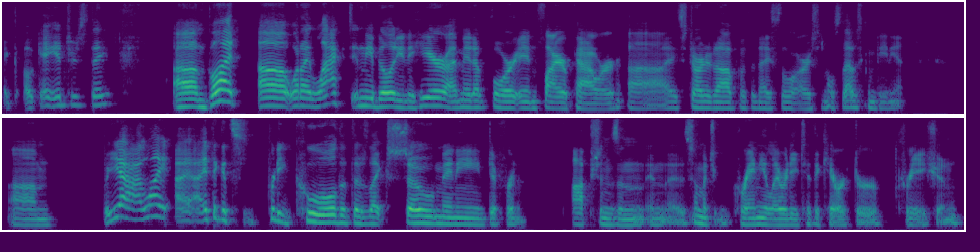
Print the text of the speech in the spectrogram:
like, okay, interesting. Um, but uh, what I lacked in the ability to hear, I made up for in firepower. Uh, I started off with a nice little arsenal, so that was convenient. Um, but yeah, I like. I, I think it's pretty cool that there's like so many different options and and so much granularity to the character creation.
